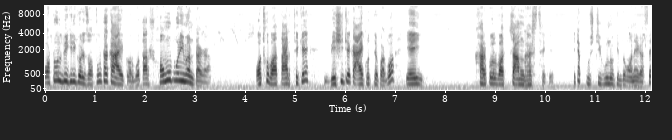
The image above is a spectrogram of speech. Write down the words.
পটল বিক্রি করে যত টাকা আয় করব তার সমপরিমাণ টাকা, অথবা তার থেকে বেশি টাকা আয় করতে পারব এই খারকোল বা চাম ঘাস থেকে। এটা পুষ্টিগুণও কিন্তু অনেক আছে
